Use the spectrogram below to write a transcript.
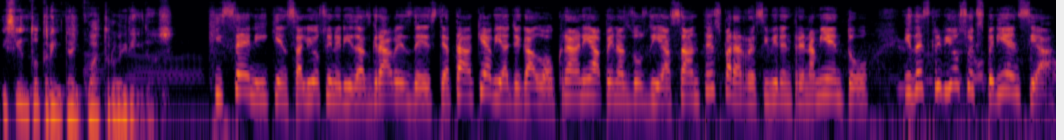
y 134 heridos. Kiseni, quien salió sin heridas graves de este ataque, había llegado a Ucrania apenas dos días antes para recibir entrenamiento y describió su experiencia.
